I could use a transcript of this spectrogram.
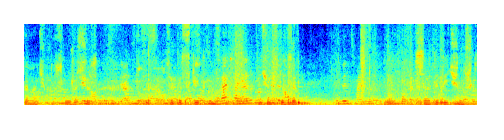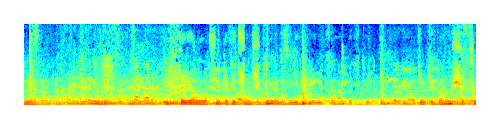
це начебто служить щось. Це по скидкам. Часто це синтетична шкіра. Це явно синтетична шкіра, дивіться, її ціна по скидкам. Тільки тому, що це,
